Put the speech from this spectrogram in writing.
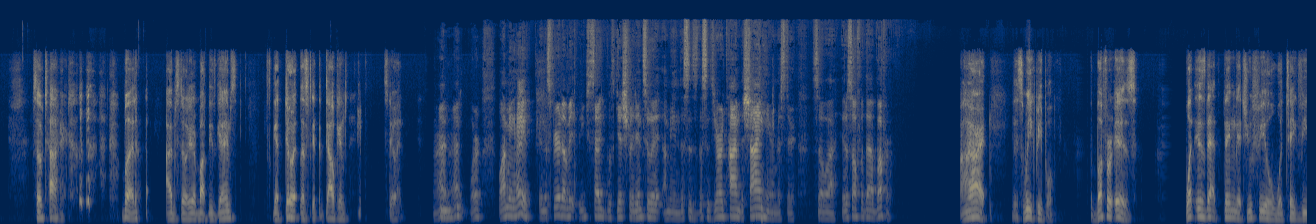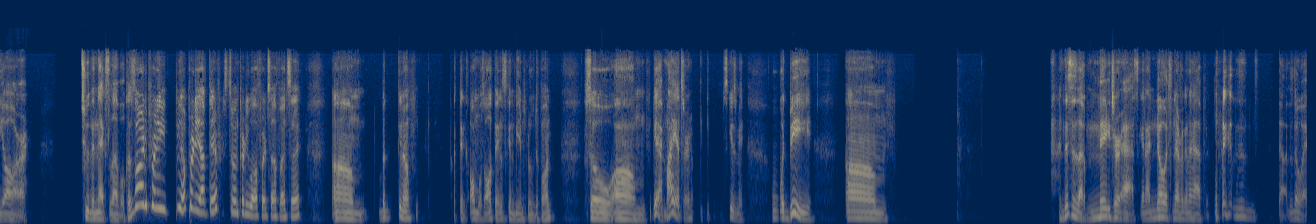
So tired. but I'm still here about these games. Get to it. Let's get the talking. Let's do it. All right, all right. Word. Well, I mean, hey, in the spirit of it, you said let's get straight into it. I mean, this is this is your time to shine here, Mister. So uh hit us off with that buffer. All right. This week, people. The buffer is what is that thing that you feel would take VR to the next level? Because it's already pretty, you know, pretty up there. It's doing pretty well for itself, I'd say. Um, but you know, I think almost all things can be improved upon. So, um, yeah, my answer, excuse me, would be, um, this is a major ask, and I know it's never gonna happen. like, no, there's no way.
